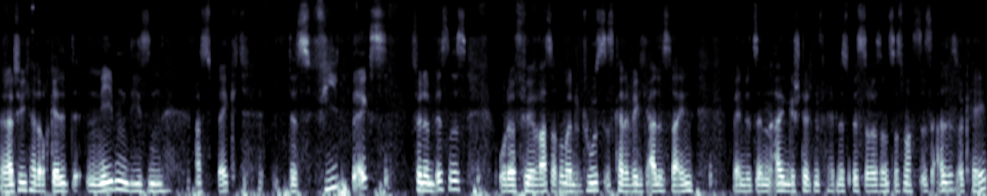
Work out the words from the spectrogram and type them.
Ja, natürlich hat auch Geld neben diesem Aspekt des Feedbacks für ein Business oder für was auch immer du tust. Es kann ja wirklich alles sein. Wenn du jetzt in einem Angestelltenverhältnis bist oder sonst was machst, ist alles okay.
